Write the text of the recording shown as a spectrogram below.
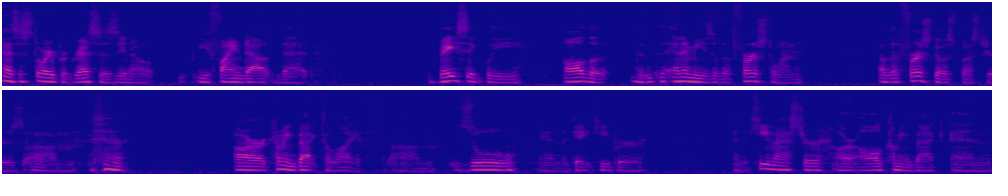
as the story progresses, you know, you find out that basically all the, the, the enemies of the first one, of the first Ghostbusters, um, are coming back to life. Um, Zuul and the Gatekeeper and the Keymaster are all coming back, and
